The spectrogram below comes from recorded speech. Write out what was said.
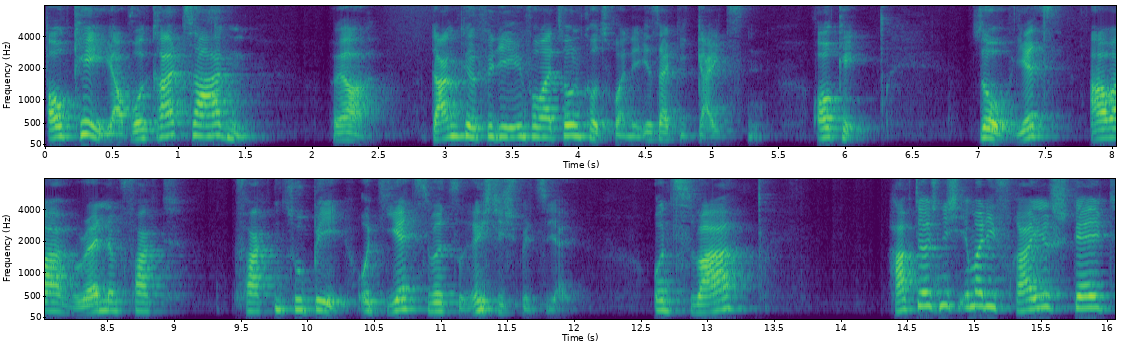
Okay, ja, wollte gerade sagen. Ja, danke für die Information, kurz, Freunde. Ihr seid die Geizten. Okay. So, jetzt aber Random Fakt, Fakten zu B. Und jetzt wird's richtig speziell. Und zwar, habt ihr euch nicht immer die Frage gestellt,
